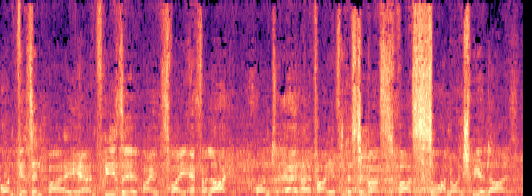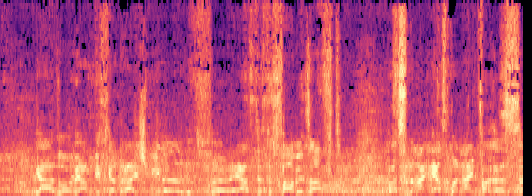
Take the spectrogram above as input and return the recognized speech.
und wir sind bei Herrn Friese beim 2F Verlag und äh, erfahren jetzt ein bisschen was, was so an neuen Spielen da ist. Ja, also wir haben dieses Jahr drei Spiele. Das äh, erste ist das Fabelsaft, was ein, erstmal ein einfaches äh,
